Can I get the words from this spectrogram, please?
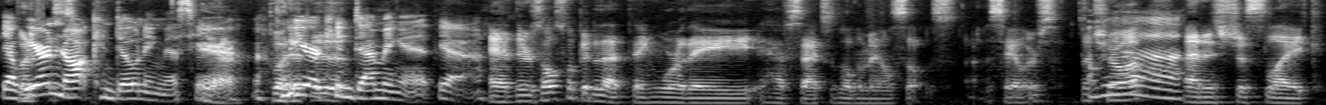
Yeah, But we are not condoning this here. Yeah, we it- are it- condemning it. Yeah. And there's also a bit of that thing where they have sex with all the male sailors that Oh, show yeah. up, and it's just like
